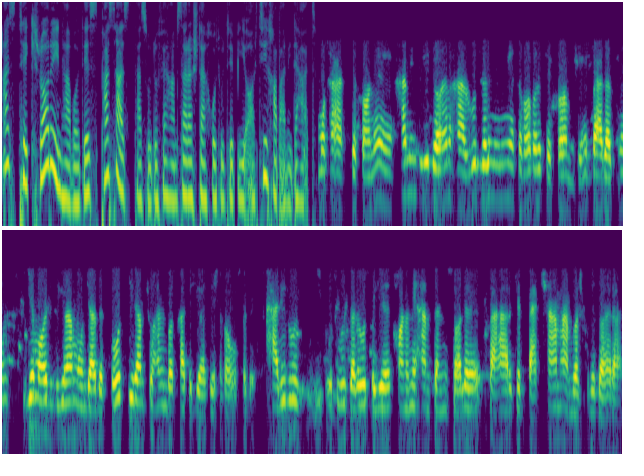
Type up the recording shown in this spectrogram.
از تکرار این حوادث پس از تصادف همسرش در خطوط بیارتی خبر می‌دهد. متاسفانه همینجوری دائم هر روز داره این اتفاق داره تکرار میشه. یعنی بعد از اون یه مورد دیگه من منجر به صوت دیدم تو همین باز خط بیارتی اتفاق افتاده. پری روز اتوبوس زده بود به یه خانمی همسن سال سحر که بچه هم همراهش بوده ظاهرا.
